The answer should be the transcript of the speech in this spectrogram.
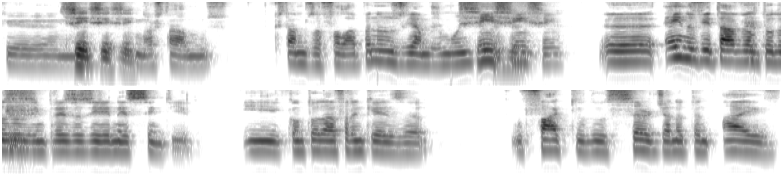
que, Sim, sim, que nós estamos, que estamos a falar, para não nos guiarmos muito. Sim, sim, sim. Eh, é inevitável todas as empresas irem nesse sentido. E com toda a franqueza, o facto do Sir Jonathan Ive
